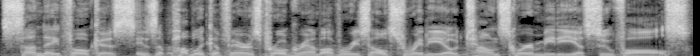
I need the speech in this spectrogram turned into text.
Sunday Focus is a public affairs program of Results Radio Townsquare Media, Sioux Falls.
